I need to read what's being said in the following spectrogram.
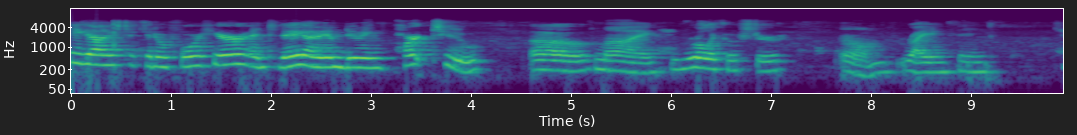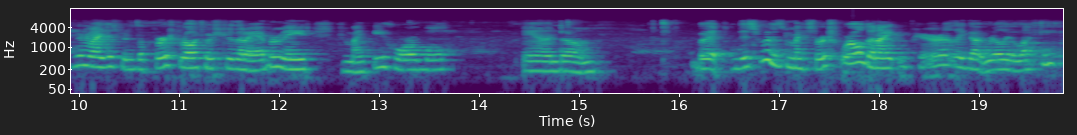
Hey guys, TechKid04 here, and today I am doing part two of my roller coaster um, riding thing. Keep in mind, this was the first roller coaster that I ever made. It might be horrible, and um, but this was my first world, and I apparently got really lucky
